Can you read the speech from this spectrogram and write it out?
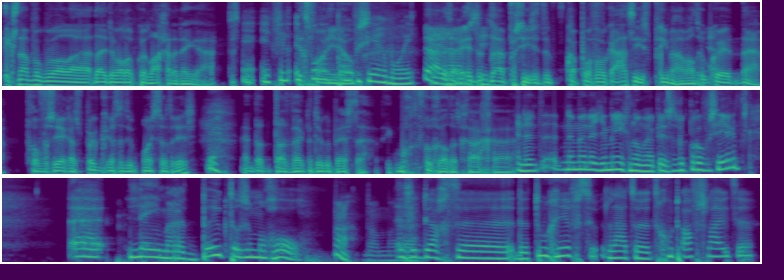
ik snap ook wel eh, dat je er wel op kunt lachen. Dan denk ik, ja, is- Ja, ik, vind, ik vond het provoceren mooi. ja, Ja, dat is, precies. nou, precies. Het, qua provocatie is prima. Want hoe kun je, nou ja, provoceren als punker is natuurlijk het mooiste wat er is. Ja. En dat, dat werkt natuurlijk het beste. Ik mocht vroeger altijd graag... eh, En het, het nummer dat je meegenomen hebt, is het ook provocerend? Eh, nee, maar het beukt als een mogol. Nou, dan... eh, Dus ik dacht, eh, de toegift, laten we het goed afsluiten.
